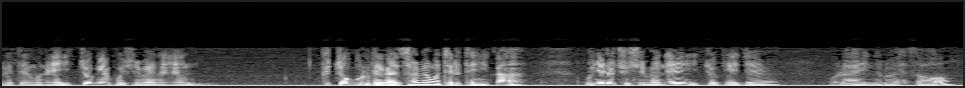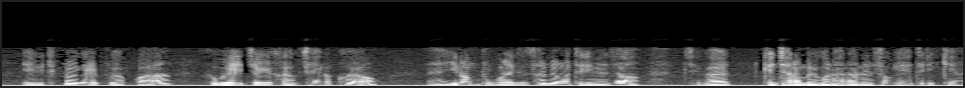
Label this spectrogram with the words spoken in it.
그렇기 때문에 이쪽에 보시면은 그쪽으로 내가 설명을 드릴 테니까 문의를 주시면은 이쪽에 이제 라인으로 해서 여기 특별계획구역과 그 외의 지역의 가격 차이가 커요. 예, 이런 부분에 대해서 설명을 드리면서 제가 괜찮은 물건 하나를 소개해 드릴게요.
